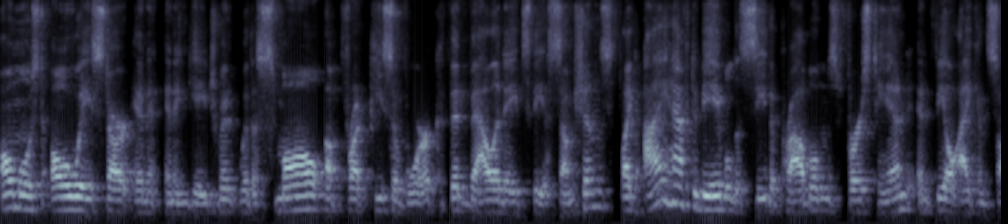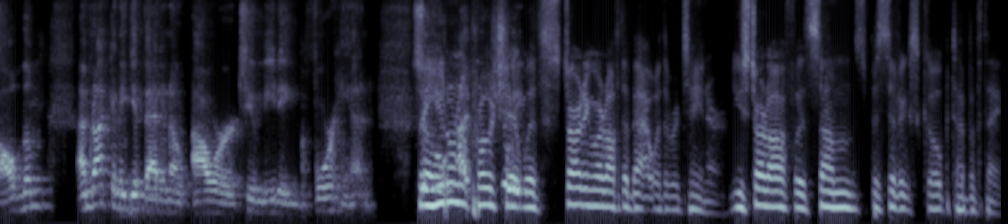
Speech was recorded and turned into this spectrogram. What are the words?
almost always start an, an engagement with a small upfront piece of work that validates the assumptions. Like I have to be able to see the problems firsthand and feel I can solve them. I'm not going to get that in an hour or two meeting beforehand. So, so you don't approach really, it with starting right off the bat with a retainer. You start off with some specific scope type of thing.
